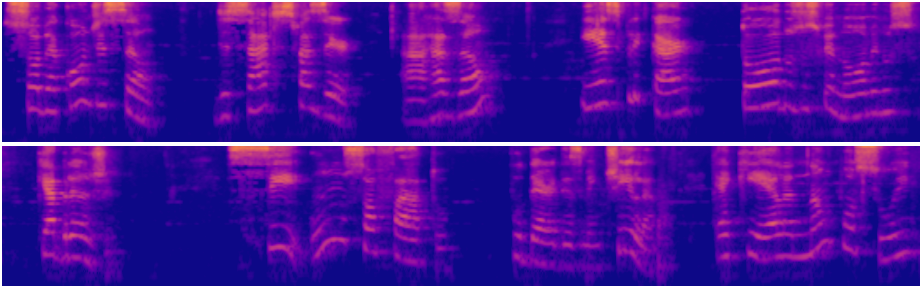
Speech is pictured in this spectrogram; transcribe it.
sob a condição de satisfazer a razão e explicar todos os fenômenos que abrange. Se um só fato puder desmenti-la, é que ela não possui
